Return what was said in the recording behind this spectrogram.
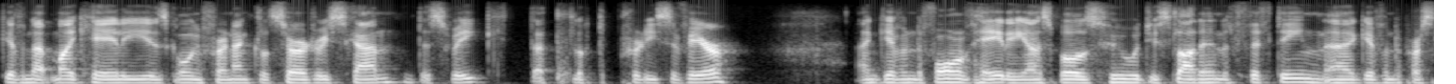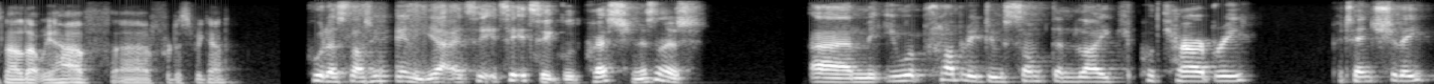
Given that Mike Haley is going for an ankle surgery scan this week, that looked pretty severe. And given the form of Haley, I suppose who would you slot in at 15, uh, given the personnel that we have uh, for this weekend? Who would I slot in? Yeah, it's a, it's a, it's a good question, isn't it? Um, you would probably do something like put Carbery potentially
